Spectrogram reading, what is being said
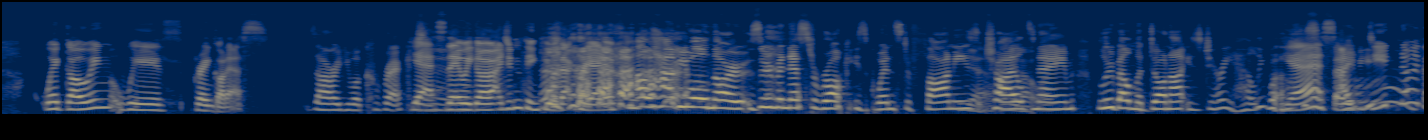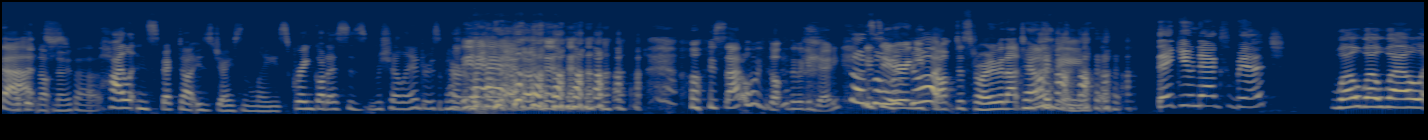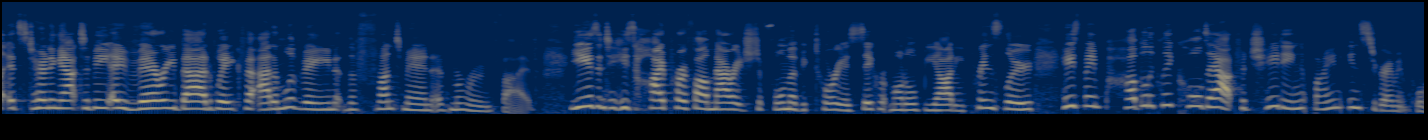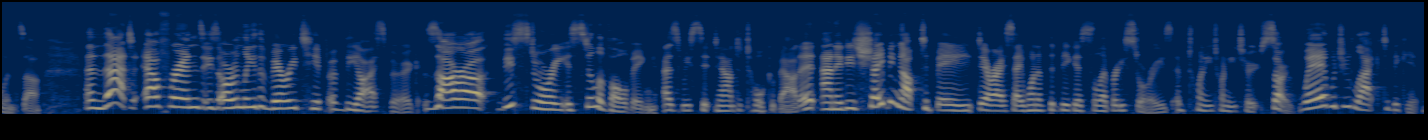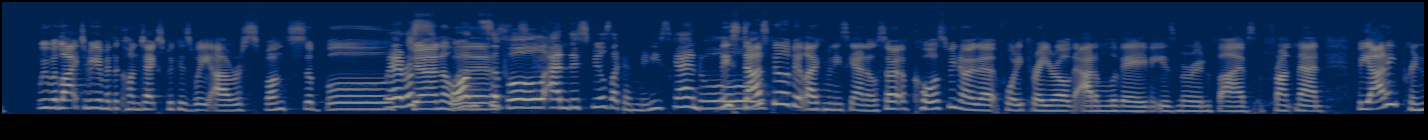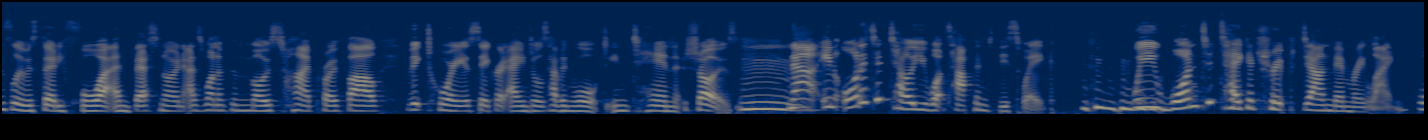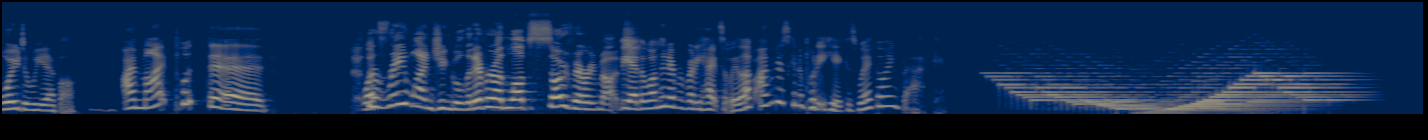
We're going with Green Goddess. Zara, you are correct. Yes, there we go. I didn't think you were that creative. I'll have you all know Zuma Nesta Rock is Gwen Stefani's Yeah, child's that one. name. Bluebell Madonna is Geri Halliwell's yes, I did know that. I did not know that. Pilot Inspector is Jason Lee's. Green Goddess is Michelle Andrews, apparently. Yeah. oh, is that all we've got for the quick and dirty? all we've Considering you got. bumped a story without telling me. Thank you, next bitch. Well, well, well, it's turning out to be a very bad week for Adam Levine, the frontman of Maroon 5. Years into his high profile marriage to former Victoria's Secret model Behati Prinsloo, he's been publicly called out for cheating by an Instagram influencer. And that, our friends, is only the very tip of the iceberg. Zara, this story is still evolving as we sit down to talk about it, and it is shaping up to be, dare I say, one of the biggest celebrity stories of 2022. So, where would you like to begin? We would like to begin with the context because we are responsible We're journalists. responsible, and this feels like a mini scandal. This does feel a bit like a mini scandal. So, of course, we know that 43 year old Adam Levine is Maroon 5's frontman. Behati Prinsloo is 34 and best known as one of the most high profile Victoria's Secret angels, having walked in 10 shows. Mm. Now, in order to tell you what's happened this week, we want to take a trip down memory lane. Boy, do we ever. I might put the. What's the rewind jingle that everyone loves so very much. Yeah, the one that everybody hates that we love. I'm just going to put it here because we're going back.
